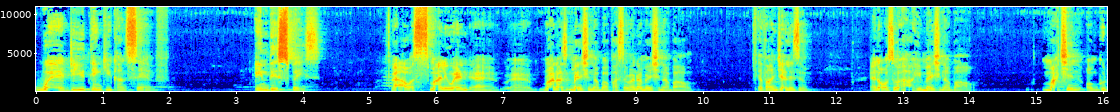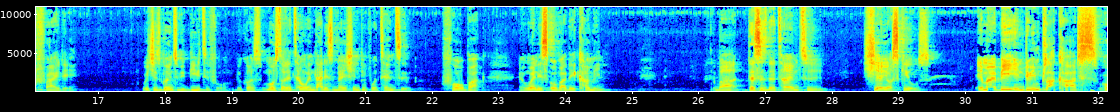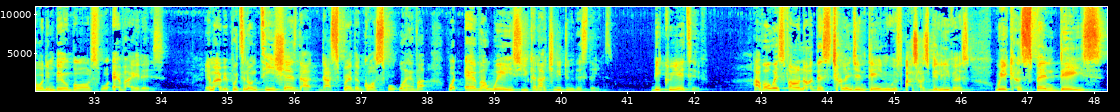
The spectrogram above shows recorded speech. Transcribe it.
Where do you think you can serve in this space? I was smiling when uh, uh, Rana mentioned about, Pastor Rana mentioned about evangelism, and also how he mentioned about marching on Good Friday, which is going to be beautiful because most of the time when that is mentioned, people tend to fall back, and when it's over, they come in. But this is the time to share your skills. It might be in doing placards, holding billboards, whatever it is. It might be putting on t-shirts that, that spread the gospel, whatever, whatever ways you can actually do these things. Be creative. I've always found out this challenging thing with us as believers. We can spend days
